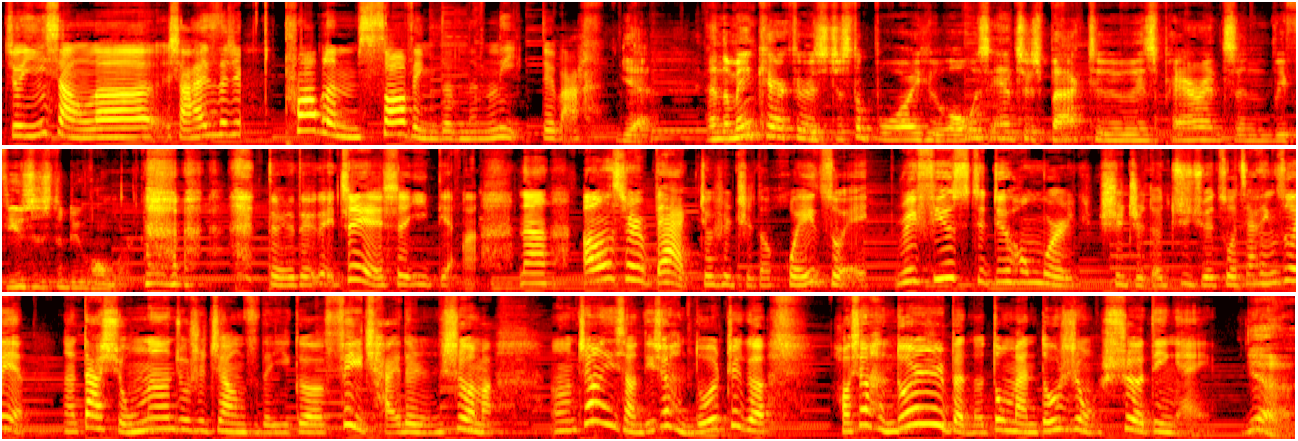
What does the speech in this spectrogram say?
就影响了小孩子的这 problem solving 的能力，对吧？Yeah. And the main character is just a boy who always answers back to his parents and refuses to do homework. 对对对，这也是一点了。那 answer back 就是指的回嘴，refuse to do homework 是指的拒绝做家庭作业。那大雄呢，就是这样子的一个废柴的人设嘛。嗯，这样一想，的确很多这个，好像很多日本的动漫都是这种设定哎。Yeah.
